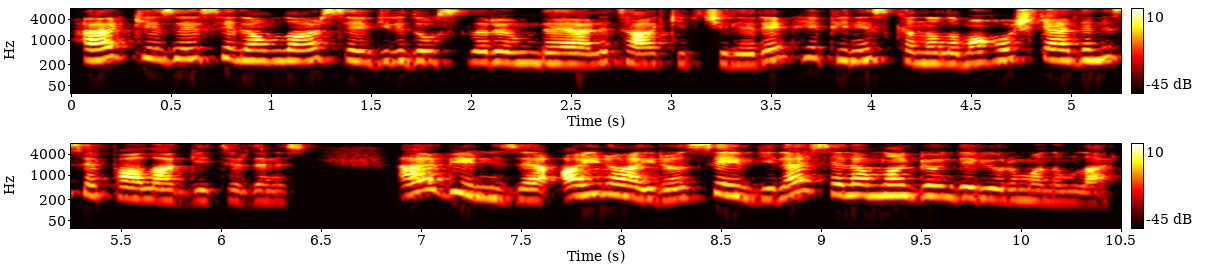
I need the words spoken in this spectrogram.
Herkese selamlar sevgili dostlarım, değerli takipçilerim. Hepiniz kanalıma hoş geldiniz, sefalar getirdiniz. Her birinize ayrı ayrı sevgiler, selamlar gönderiyorum hanımlar.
